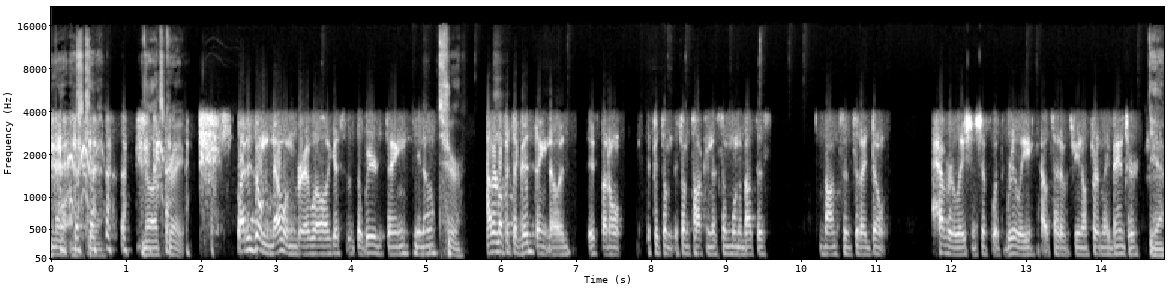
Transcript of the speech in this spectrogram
more. I'm just kidding. No, that's great. well, I just don't know them very well. I guess it's the weird thing, you know. Sure. I don't know if it's a good thing though. If I don't, if it's if I'm talking to someone about this nonsense that I don't have a relationship with really outside of you know friendly banter. Yeah.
